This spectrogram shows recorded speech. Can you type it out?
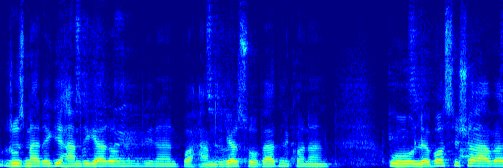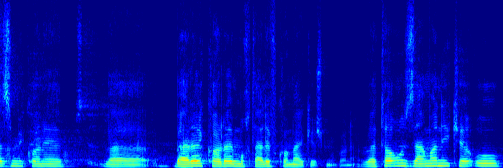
روزمرگی همدیگر رو می‌بینن با همدیگر صحبت می‌کنن. او لباسش رو عوض می‌کنه و برای کارهای مختلف کمکش می‌کنه. و تا اون زمانی که او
